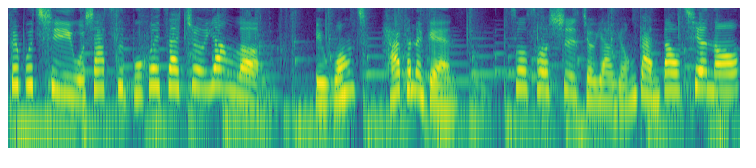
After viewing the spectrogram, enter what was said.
对不起，我下次不会再这样了。It won't happen again。做错事就要勇敢道歉哦。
